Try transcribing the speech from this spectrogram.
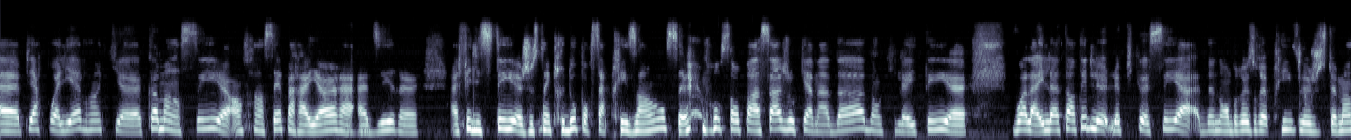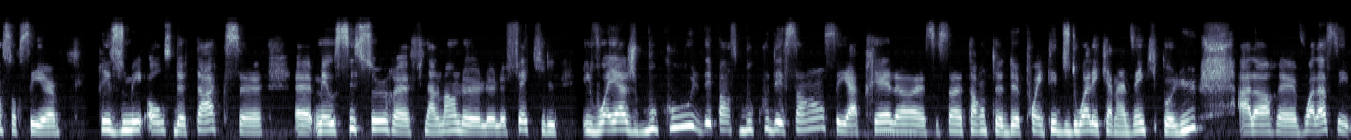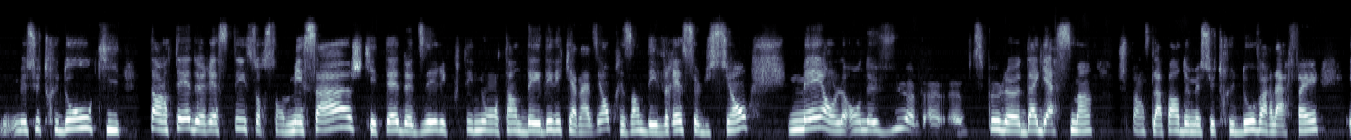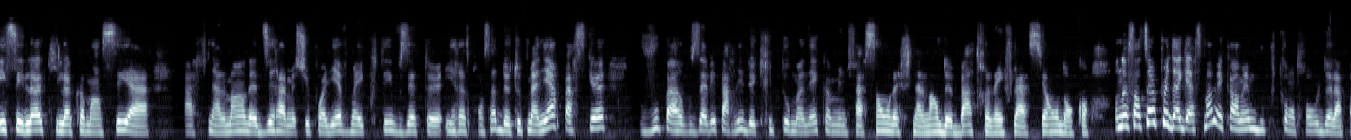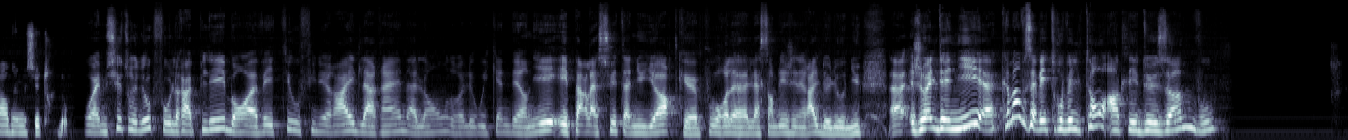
Euh, Pierre Poilièvre, hein, qui a commencé euh, en français par ailleurs à, dire, euh, à féliciter Justin Trudeau pour sa présence, pour son passage au Canada. Donc, il a été, voilà, il a tenté de le, le picosser à de nombreuses reprises, justement, sur ses présumée hausse de taxes, euh, euh, mais aussi sur euh, finalement le, le, le fait qu'il il voyage beaucoup, il dépense beaucoup d'essence et après, là, c'est ça, tente de pointer du doigt les Canadiens qui polluent. Alors voilà, c'est M. Trudeau qui tentait de rester sur son message qui était de dire, écoutez, nous, on tente d'aider les Canadiens, on présente des vraies solutions, mais on, on a vu un, un, petit peu d'agacement, je pense, de la part de M. Trudeau vers la fin, et c'est là qu'il a commencé à, à finalement de dire à M. Poiliev, ben, écoutez, vous êtes euh, irresponsable de toute manière parce que vous, vous avez parlé de crypto-monnaie comme une façon là, finalement de battre l'inflation. Donc, on, a senti un peu d'agacement, mais quand même beaucoup de contrôle de la part de M. Trudeau. Oui, M. Trudeau, il faut le rappeler, bon, avait été au funérailles de la reine à Londres le week-end dernier et par la suite à New York euh, pour l'Assemblée générale de l'ONU. Euh, Joël Denis, comment vous avez trouvé le ton entre les deux hommes, vous?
